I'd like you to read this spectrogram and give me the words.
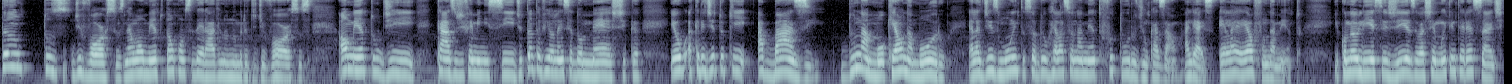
tantos divórcios, né? um aumento tão considerável no número de divórcios, aumento de casos de feminicídio, tanta violência doméstica. Eu acredito que a base do namoro, que é o namoro, ela diz muito sobre o relacionamento futuro de um casal. Aliás, ela é o fundamento. E como eu li esses dias, eu achei muito interessante.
